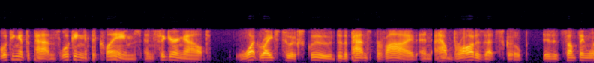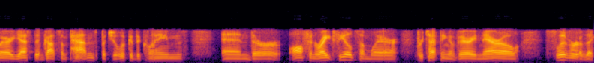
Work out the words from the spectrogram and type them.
looking at the patents, looking at the claims, and figuring out what rights to exclude do the patents provide, and how broad is that scope? Is it something where yes, they've got some patents, but you look at the claims and they're off in right field somewhere, protecting a very narrow sliver of the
